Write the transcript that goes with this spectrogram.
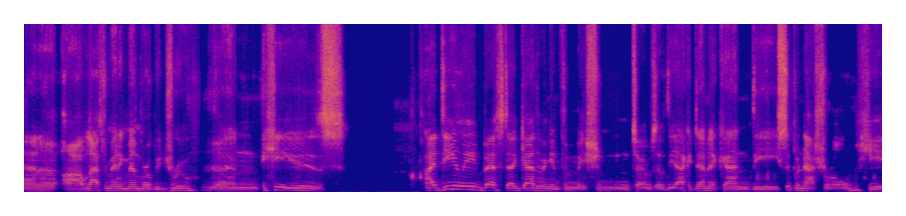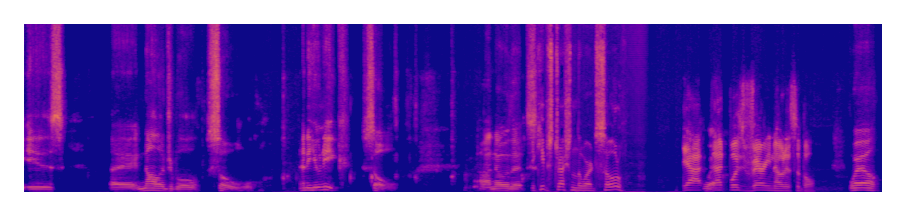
And uh, our last remaining member will be Drew, and he is ideally best at gathering information in terms of the academic and the supernatural. He is a knowledgeable soul and a unique soul. I know that. You keep stressing the word soul. Yeah, Well. that was very noticeable. Well,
